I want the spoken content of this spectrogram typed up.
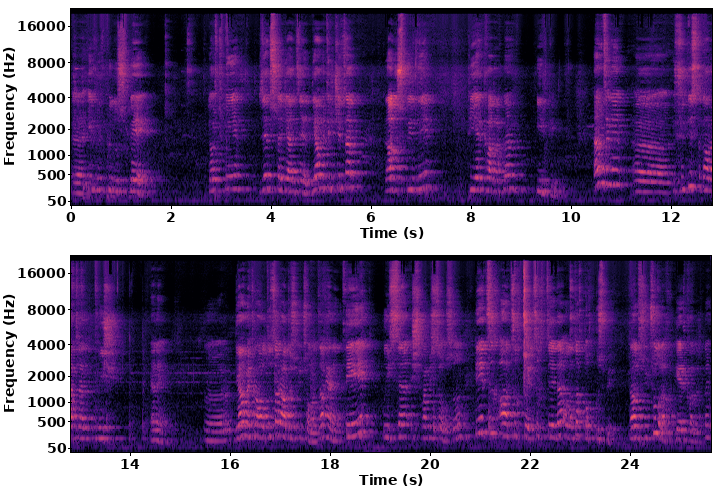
e, y plus B 4-bir, z üstəgəli z. Diametri 2 sə radius 1-dir, pi r kvadratla 1 pi. Həmçinin e, üfüqi istiqamətlənmiş, yəni e, diametri 6 sə radius 3 olacaq. Yəni D bu hissə işləmiş hissə olsun. D çıx A çıx B çıx C-də olacaq 9 pi. Radius 3 olaraq r kvadratdan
